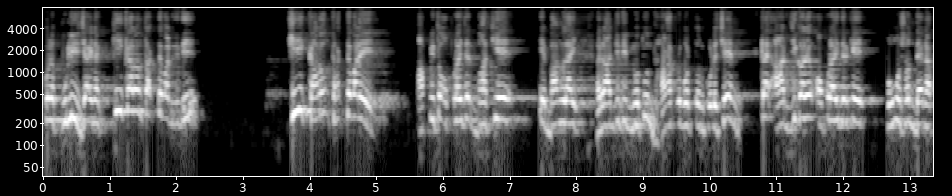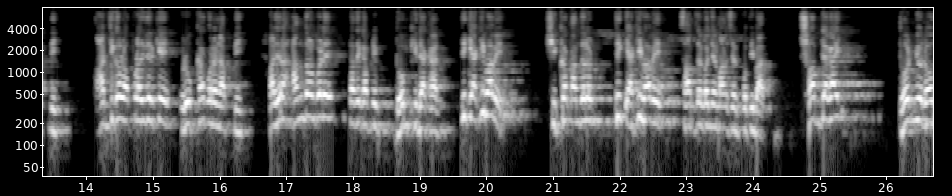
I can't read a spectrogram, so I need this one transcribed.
করে পুলিশ যায় না। কি কারণ থাকতে পারে দিদি? কি কারণ থাকতে পারে? আপনি তো অপরাধীদের বাঁচিয়ে এ বাংলায় রাজনীতির নতুন ধারা প্রবর্তন করেছেন। তাই আরজি করে অপরাধীদেরকে প্রমোশন দেন আপনি। আরজি করে অপরাধীদেরকে রক্ষা করেন আপনি। আর যারা আন্দোলন করে, তাদেরকে আপনি ধমকি দেখান। ঠিক একইভাবে শিক্ষক আন্দোলন, ঠিক একইভাবে শামসারগঞ্জের মানুষের প্রতিবাদ। সব জায়গায় ধর্মীয় রং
